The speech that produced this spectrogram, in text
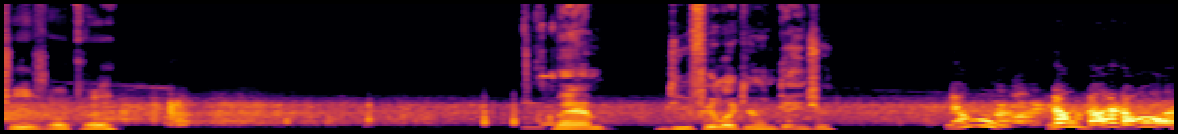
Jeez, okay. Ma'am, do you feel like you're in danger? No, no, not at all.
